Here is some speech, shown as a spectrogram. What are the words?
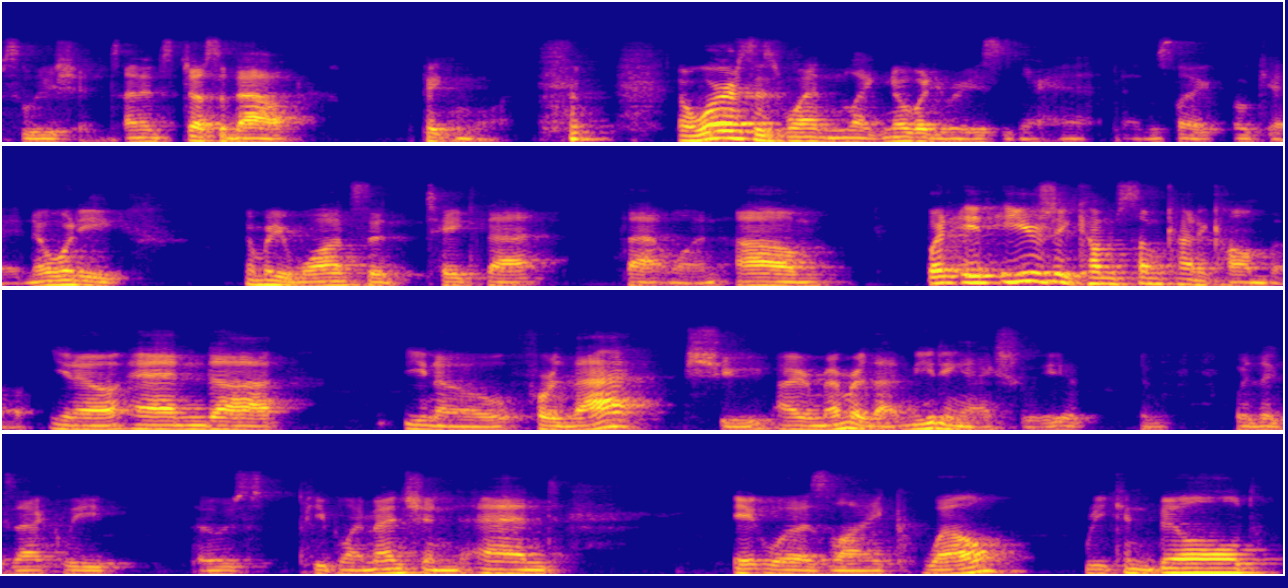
solutions, and it's just about picking one. the worst is when like nobody raises their hand, and it's like, okay, nobody, nobody wants to take that that one. Um, but it usually comes some kind of combo, you know, and uh, you know, for that shoot, I remember that meeting actually with exactly those people I mentioned. And it was like, well, we can build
